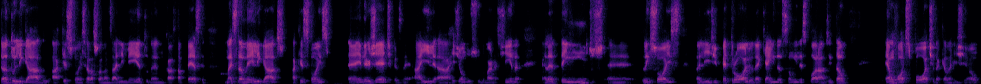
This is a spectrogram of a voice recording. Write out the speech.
Tanto ligado a questões relacionadas a alimento, né, no caso da pesca, mas também ligados a questões é, energéticas, né? A ilha, a região do sul do Mar da China, ela tem muitos é, lençóis ali de petróleo, né, que ainda são inexplorados. Então, é um hotspot daquela região,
